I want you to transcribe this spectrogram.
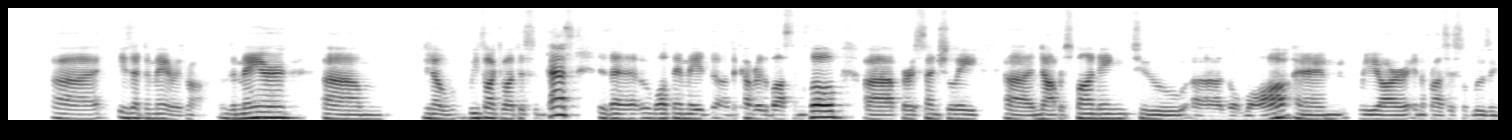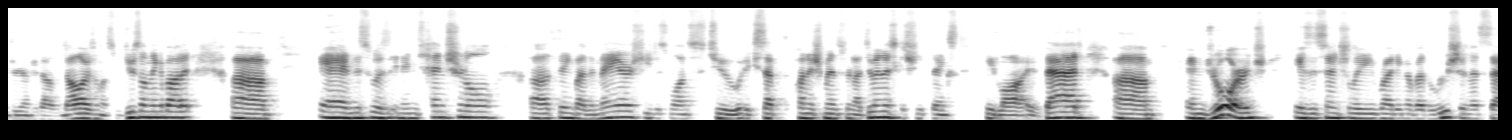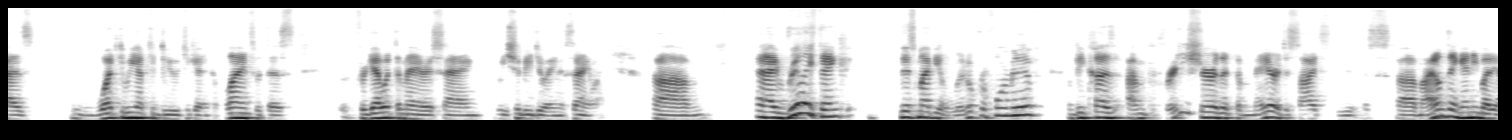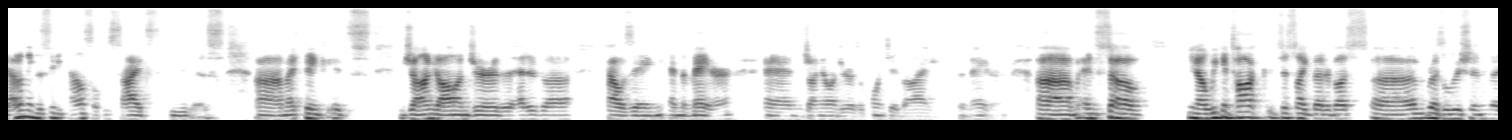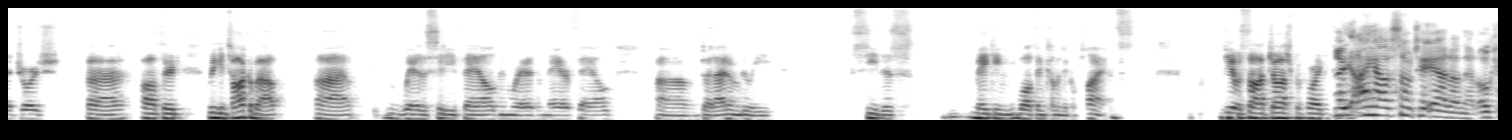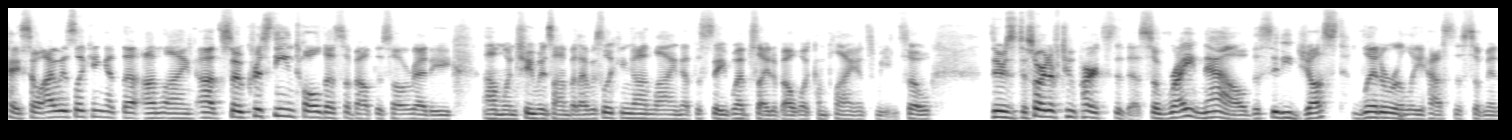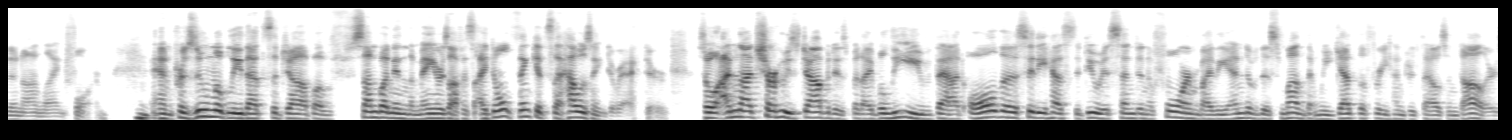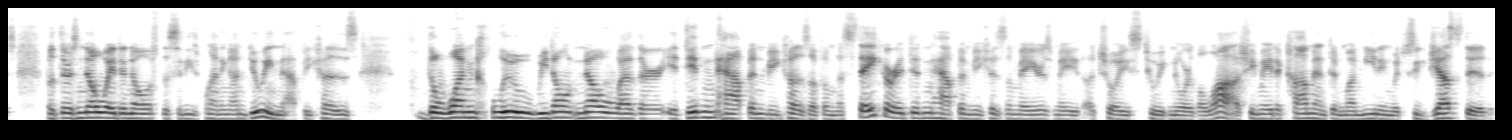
uh, is that the mayor is wrong. The mayor, um, you know, we talked about this in the past, is that Waltham made uh, the cover of the Boston Globe uh, for essentially uh, not responding to uh, the law, and we are in the process of losing $300,000 unless we do something about it. Um, and this was an intentional uh, thing by the mayor. She just wants to accept punishments for not doing this because she thinks the law is bad. Um, and George is essentially writing a resolution that says, what do we have to do to get in compliance with this? Forget what the mayor is saying. We should be doing this anyway. Um, and I really think this might be a little performative because I'm pretty sure that the mayor decides to do this. Um, I don't think anybody, I don't think the city council decides to do this. Um, I think it's John Gollinger, the head of uh, housing and the mayor, and John Gollinger is appointed by the mayor. Um, and so, you know, we can talk just like Better Bus uh, resolution that George uh, authored. We can talk about uh, where the city failed and where the mayor failed. Um, but I don't really see this making Waltham come into compliance. Do you have a thought, Josh, before I I. I have some to add on that. Okay, so I was looking at the online, uh, so Christine told us about this already um, when she was on, but I was looking online at the state website about what compliance means. So there's sort of two parts to this. So right now, the city just literally has to submit an online form. Hmm. And presumably that's the job of someone in the mayor's office. I don't think it's the housing director. So I'm not sure whose job it is, but I believe that all the city has to do is send in a form by the end of this month and we get the three hundred thousand dollars. But there's no way to know if the city's planning on doing that because the one clue, we don't know whether it didn't happen because of a mistake or it didn't happen because the mayor's made a choice to ignore the law. She made a comment in one meeting which suggested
